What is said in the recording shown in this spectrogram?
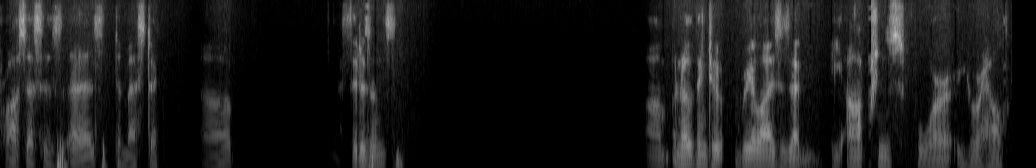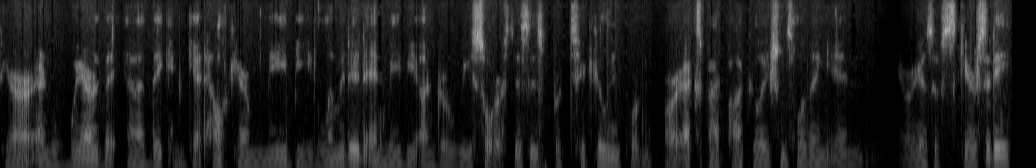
processes as domestic uh, citizens. Um, another thing to realize is that the options for your healthcare and where they, uh, they can get healthcare may be limited and may be under-resourced. This is particularly important for our expat populations living in areas of scarcity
